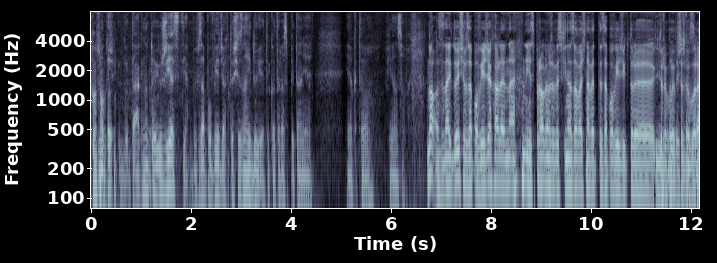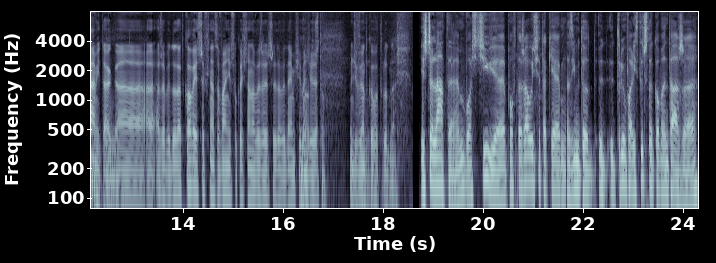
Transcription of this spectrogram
Konsumpcji. No to, tak, no to już jest jakby w zapowiedziach to się znajduje, tylko teraz pytanie, jak to finansować. No, znajduje się w zapowiedziach, ale na, jest problem, żeby sfinansować nawet te zapowiedzi, które, które były przed wyborami, tak? A, a, żeby dodatkowe jeszcze finansowanie szukać na nowe rzeczy, to wydaje mi się, no, będzie, to... będzie wyjątkowo trudne. Jeszcze latem właściwie powtarzały się takie, nazwijmy to, triumfalistyczne komentarze,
